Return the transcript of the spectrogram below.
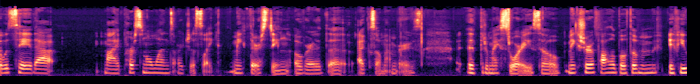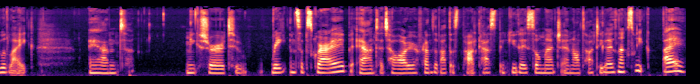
would say that my personal ones are just like me thirsting over the EXO members Uh, through my story. So make sure to follow both of them if, if you would like, and make sure to rate and subscribe and to tell all your friends about this podcast. Thank you guys so much, and I'll talk to you guys next week. Bye.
